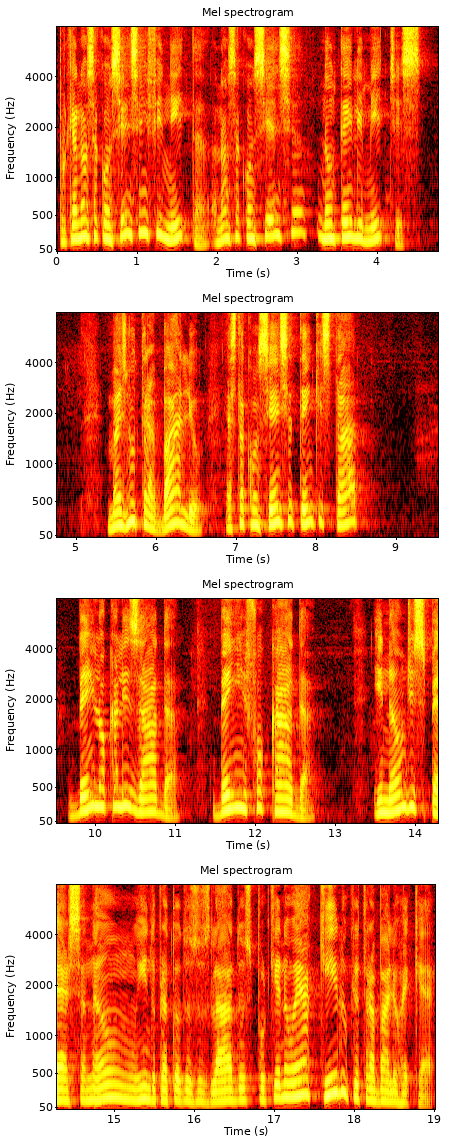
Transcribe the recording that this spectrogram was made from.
porque a nossa consciência é infinita, a nossa consciência não tem limites. Mas no trabalho, esta consciência tem que estar bem localizada, bem enfocada e não dispersa, não indo para todos os lados, porque não é aquilo que o trabalho requer.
